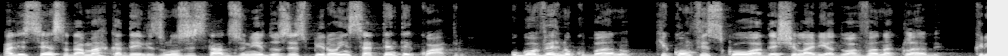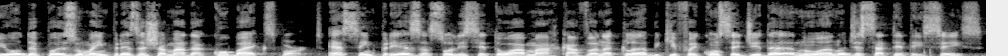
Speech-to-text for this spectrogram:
A licença da marca deles nos Estados Unidos expirou em 74. O governo cubano, que confiscou a destilaria do Havana Club, criou depois uma empresa chamada Cuba Export. Essa empresa solicitou a marca Havana Club, que foi concedida no ano de 76.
